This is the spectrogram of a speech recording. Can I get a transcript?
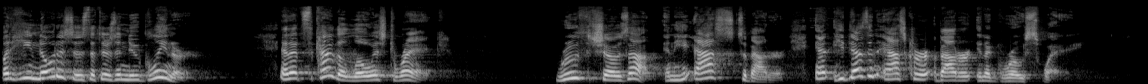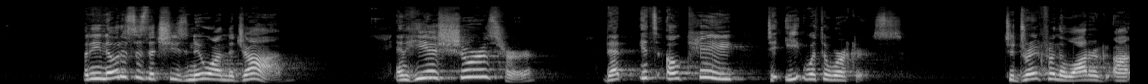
But he notices that there's a new gleaner. And it's kind of the lowest rank. Ruth shows up and he asks about her. And he doesn't ask her about her in a gross way. But he notices that she's new on the job. And he assures her that it's okay to eat with the workers, to drink from the water, uh,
